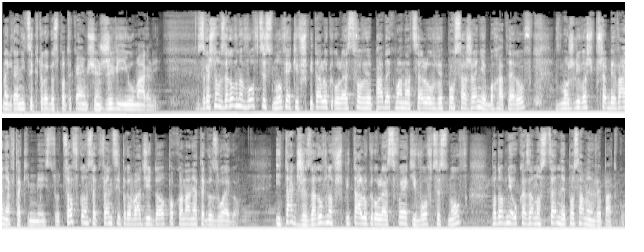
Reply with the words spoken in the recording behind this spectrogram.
na granicy którego spotykają się żywi i umarli. Zresztą zarówno w Łowcy Snów, jak i w Szpitalu Królestwo wypadek ma na celu wyposażenie bohaterów w możliwość przebywania w takim miejscu, co w konsekwencji prowadzi do pokonania tego złego. I także zarówno w Szpitalu Królestwo, jak i w Łowcy Snów podobnie ukazano sceny po samym wypadku.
